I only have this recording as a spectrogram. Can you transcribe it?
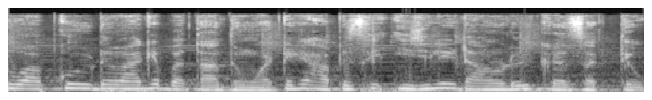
वो आपको वीडियो में आगे बता दूँगा, ठीक है? आप इसे इजिली डाउनलोड भी कर सकते हो।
